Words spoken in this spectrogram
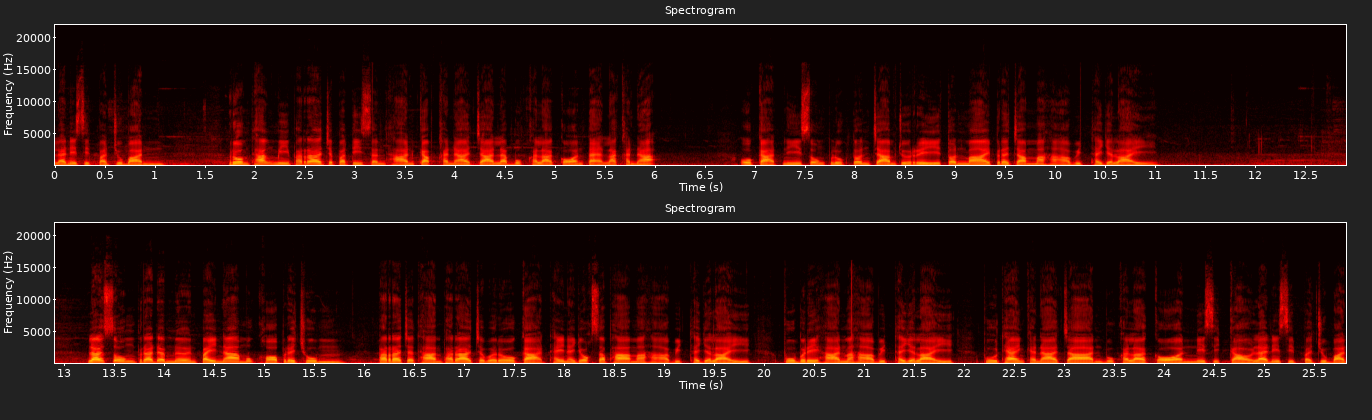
และนิสิตปัจจุบัน รวมทั้งมีพระราชปฏิสันถานกับคณาจารย์และบุคลากรแต่ละคณะ โอกาสนี้ทรงปลูกต้นจามจุรีต้นไม้ประจำมหาวิทยาลัย และทรงพระดำเนินไปหน้ามุขขอประชุม พระราชทานพระราชวโรกาสให้นายกสภามหาวิทยาลัย ผู้บริหารมหาวิทยาลัย ผู้แทนคณาจารย์ บุคลากร นิสิตเก่า และนิสิตปัจจุบัน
